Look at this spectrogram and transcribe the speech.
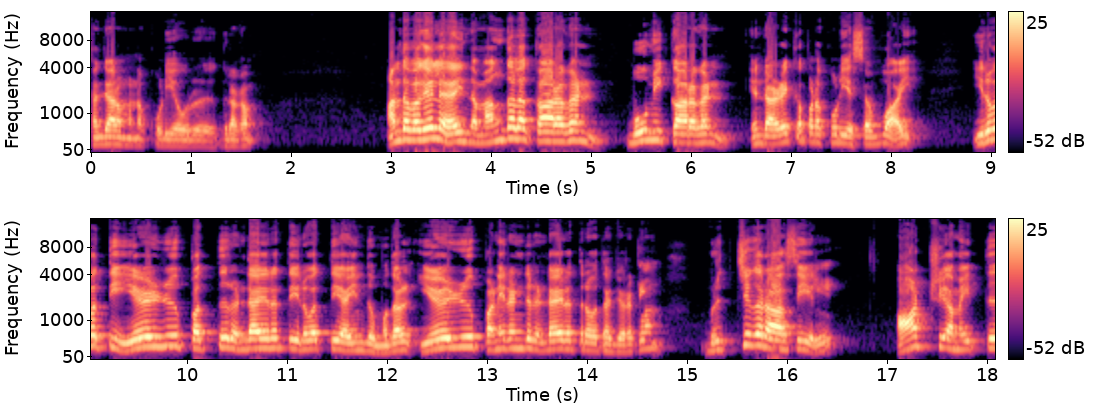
சஞ்சாரம் பண்ணக்கூடிய ஒரு கிரகம். அந்த வகையில் இந்த மங்களக்காரகன் பூமிக்காரகன் என்று அழைக்கப்படக்கூடிய செவ்வாய் இருபத்தி ஏழு பத்து ரெண்டாயிரத்தி இருபத்தி ஐந்து முதல் ஏழு பன்னிரெண்டு ரெண்டாயிரத்தி இருபத்தஞ்சு வரைக்கும் விருச்சிக ராசியில் ஆட்சி அமைத்து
